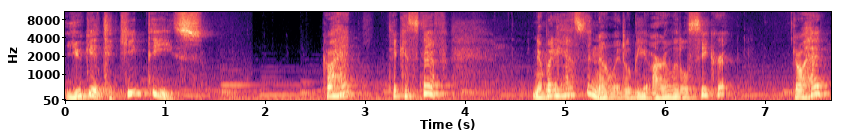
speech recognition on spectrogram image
you get to keep these. Go ahead, take a sniff. Nobody has to know, it'll be our little secret. Go ahead.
